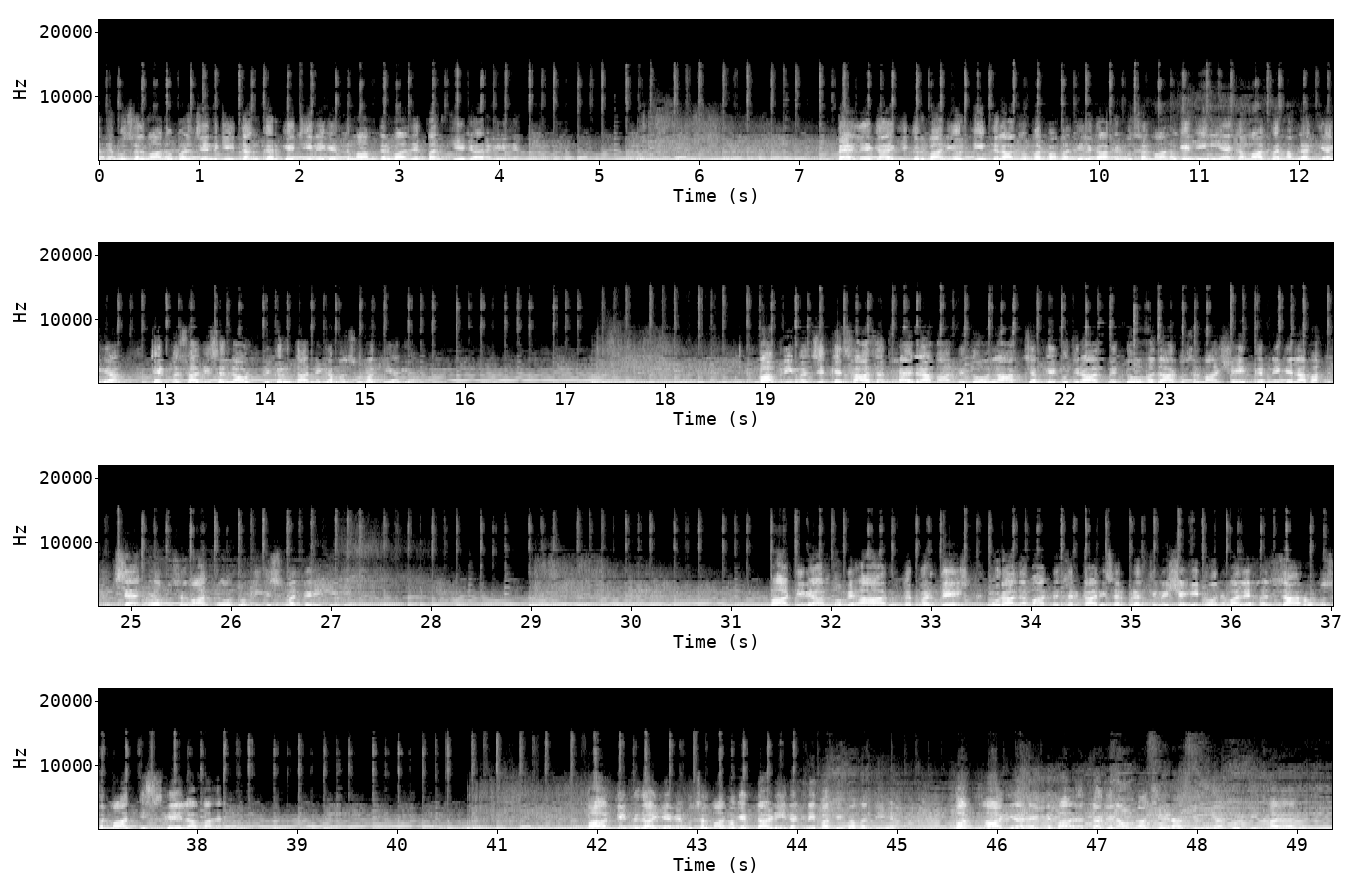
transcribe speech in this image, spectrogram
में मुसलमानों पर ज़िंदगी तंग करके जीने के तमाम दरवाजे बंद किए जा रहे हैं। पहले गाय की कुर्बानी और तीन तलाकों पर पाबंदी लगाकर मुसलमानों के दीनी अहकाम पर हमला किया गया, फिर मसाजी से लाउड स्पीकर उतारने का मंसूबा किया गया। बाबरी मस्जिद के साथ साथ हैदराबाद में दो लाख, जबकि गुजरात में दो हज़ार मुसलमान शहीद करने के अलावा सैकड़ों मुसलमान औरतों की इसमत दरी की गई। भारतीय रियासतों, बिहार, उत्तर प्रदेश, मुरादाबाद में सरकारी सरपरस्ती में शहीद होने वाले हज़ारों मुसलमान इसके अलावा हैं। भारतीय फिजाइया में मुसलमानों के दाढ़ी रखने पर भी पाबंदी है। वक्त आ गया है कि भारत का घिनौना चेहरा दुनिया को दिखाया जाए।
